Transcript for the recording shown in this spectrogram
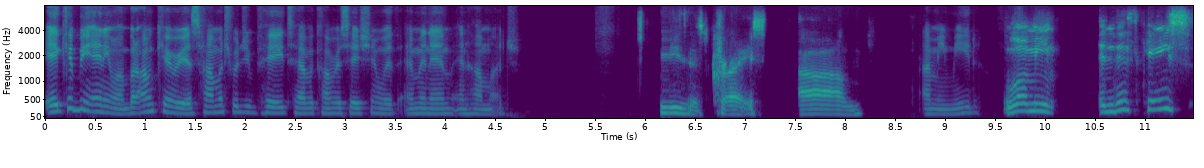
it could be anyone, but I'm curious. How much would you pay to have a conversation with Eminem, and how much? Jesus Christ? Um, I mean, Mead. well, I mean, in this case,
